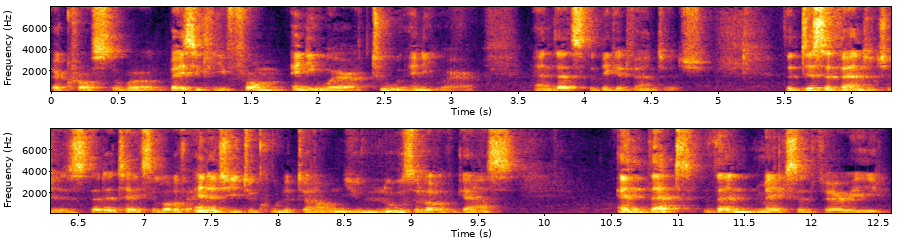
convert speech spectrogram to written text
across the world, basically from anywhere to anywhere. And that's the big advantage. The disadvantage is that it takes a lot of energy to cool it down. You lose a lot of gas, and that then makes it very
